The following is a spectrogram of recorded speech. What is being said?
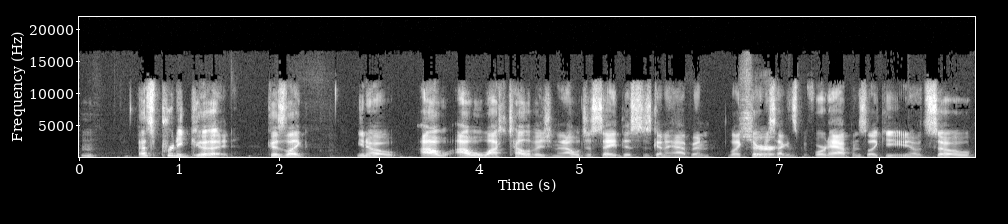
Hmm. That's pretty good because like you know. I'll, I will watch television and I will just say this is going to happen like 30 seconds before it happens. Like, you, you know, it's so,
